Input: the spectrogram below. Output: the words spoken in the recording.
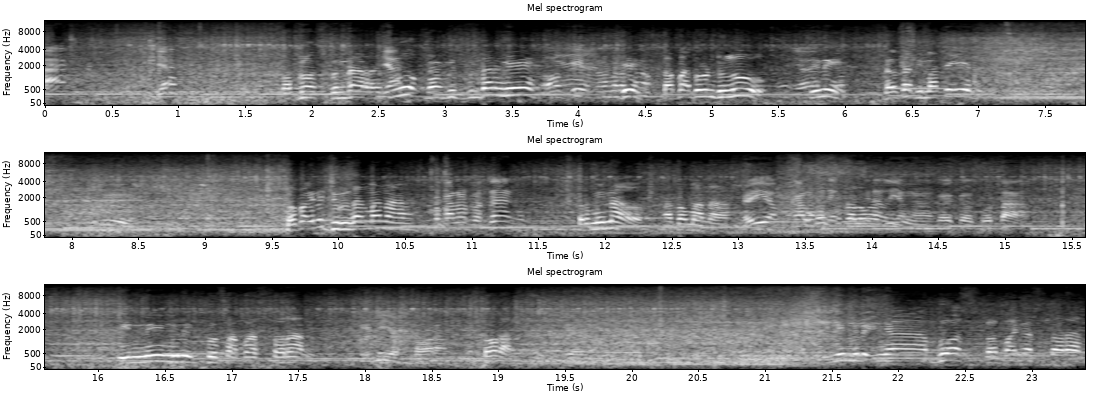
Hah? Ya. ngobrol sebentar. Ya. Ibu, ganggu sebentar nggih. Oke, Nggih, Bapak turun dulu. Ya. Sini, nggak usah dimatiin. Nih. Bapak ini jurusan mana? Pekalan Batang. Terminal atau mana? Eh, iya, Pekalongan yang Pekalongan terminal yang ke, ke kota. Ini milik bos apa restoran? Ini ya seorang. Setoran. Ya. Ini miliknya bos, bapaknya setoran.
